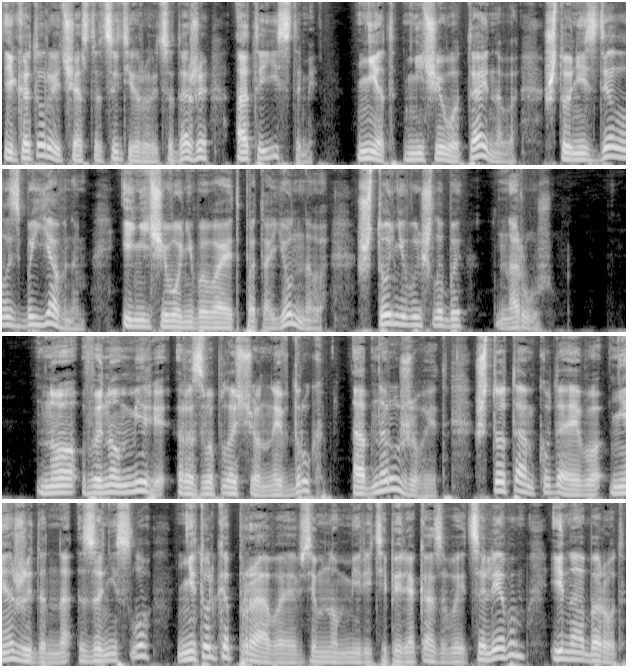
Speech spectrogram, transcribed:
и которые часто цитируются даже атеистами. Нет ничего тайного, что не сделалось бы явным, и ничего не бывает потаенного, что не вышло бы наружу. Но в ином мире развоплощенный вдруг – обнаруживает, что там, куда его неожиданно занесло, не только правое в земном мире теперь оказывается левым и наоборот.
